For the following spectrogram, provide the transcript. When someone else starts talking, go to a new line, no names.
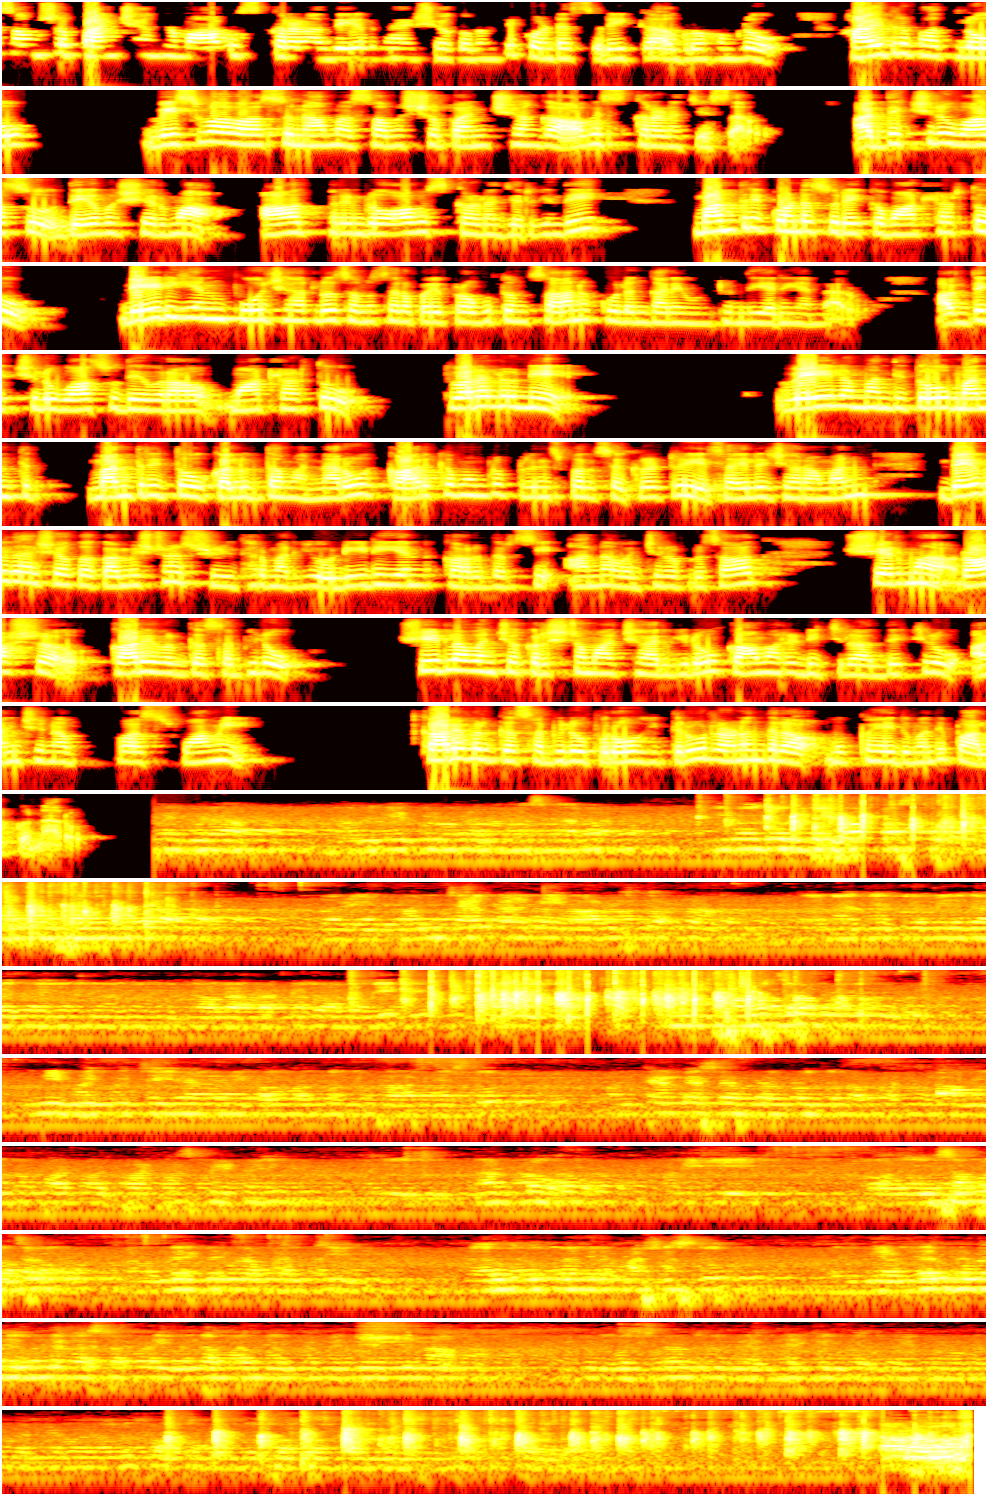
సంవత్సర పంచాంగం ఆవిష్కరణ దేవాదాయ శాఖ మంత్రి కొండ సురేఖ గృహంలో హైదరాబాద్లో విశ్వవాసునామ సంవత్సర పంచాంగ ఆవిష్కరణ చేశారు. అధ్యక్షులు వాసు దేవశర్మ ఆధ్వర్యంలో ఆవిష్కరణ జరిగింది. మంత్రి కొండ సురేఖ మాట్లాడుతూ డేడియన్ పూజార్లు సమస్యలపై ప్రభుత్వం సానుకూలంగానే ఉంటుంది అని అన్నారు. అధ్యక్షులు వాసుదేవరావు మాట్లాడుతూ త్వరలోనే వేల మందితో మంత్రి మంత్రితో కలుద్దామన్నారు. కార్యక్రమంలో ప్రిన్సిపల్ సెక్రటరీ శైలజారామన్ దేవదాయ శాఖ కమిషనర్ శ్రీధర్ మరియు డిడిఎన్ కార్యదర్శి అన్న వజ్ర ప్రసాద్ శర్మ రాష్ట్ర కార్యవర్గ సభ్యులు షీర్లవంచ కృష్ణమాచార్యులు కామారెడ్డి జిల్లా అధ్యక్షులు అంజనప్ప స్వామి కార్యవర్గ సభ్యులు పురోహితులు రెండు వందల ముప్పై ఐదు మంది పాల్గొన్నారు.
నమస్కారం. పంచాంగాన్ని ఆవిష్కరణ నా చేతుల మీదుగా చాలా హ్యాపీగా ఉంది. ఈ సంవత్సరం మంచి చేయాలని భగవంతుని ప్రార్థిస్తూ పంచాంగ శ్రవణ మీతో పాటు పార్టిసిపేట్ అయ్యి దాంట్లో మనకి ఈ సంవత్సరం అందరికీ కూడా మంచి జరుగుతుందని ఆశిస్తూ మీ అందరూ కూడా ఇంత కష్టపడి ఇంత ఇంత పెద్ద ఎత్తున ఇక్కడికి వచ్చినందుకు మీ అందరికీ కూడా ధన్యవాదాలు. స్వాగతం స్వాగతం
